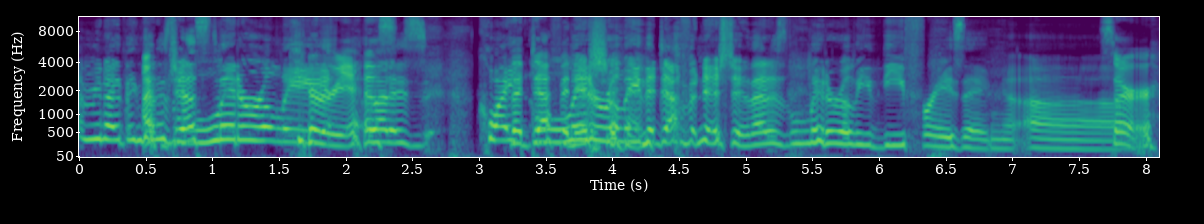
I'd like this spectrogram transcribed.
I mean, I think that I'm is just literally curious. That is quite The definition. literally the definition. That is literally the phrasing, uh, Sir.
